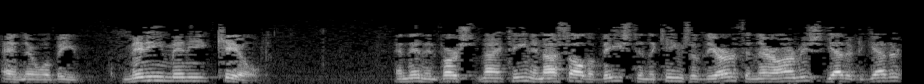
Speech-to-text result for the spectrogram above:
and there will be many, many killed. And then in verse 19, and I saw the beast and the kings of the earth and their armies gathered together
